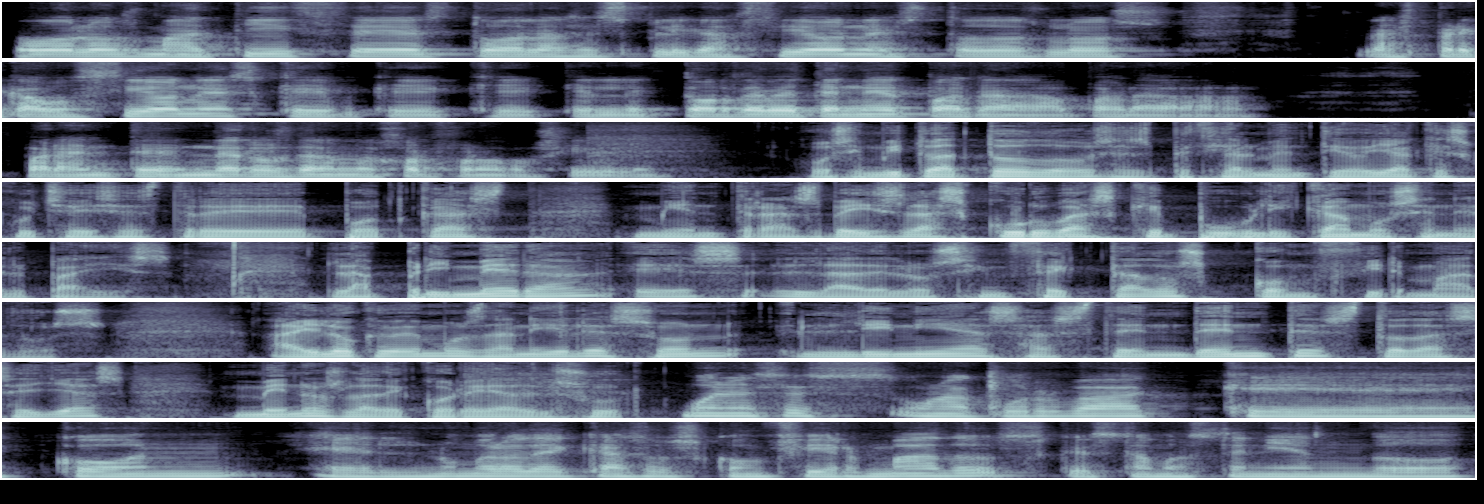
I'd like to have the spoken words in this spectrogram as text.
todos los matices, todas las explicaciones, todas las precauciones que- que- que el lector debe tener para, para- para entenderlos de la mejor forma posible. Os invito a todos, especialmente hoy, a que escuchéis este podcast mientras veis las curvas que publicamos en el país. La primera es la de los infectados confirmados. Ahí lo que vemos, Daniel, son líneas ascendentes, todas ellas, menos la de Corea del Sur. Bueno, esa es una curva que con el número de casos confirmados que estamos teniendo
